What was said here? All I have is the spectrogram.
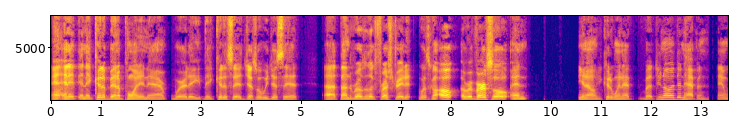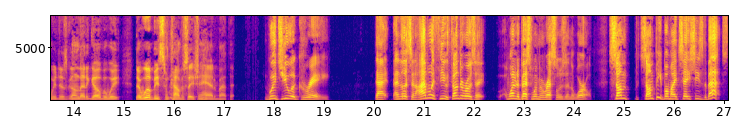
And, and it and it could have been a point in there where they, they could have said just what we just said. Uh, Thunder Rosa looks frustrated. What's going? Oh, a reversal, and you know you could have went at, but you know it didn't happen, and we're just gonna let it go. But we there will be some conversation had about that. Would you agree that? And listen, I'm with you. Thunder Rosa, one of the best women wrestlers in the world. Some some people might say she's the best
